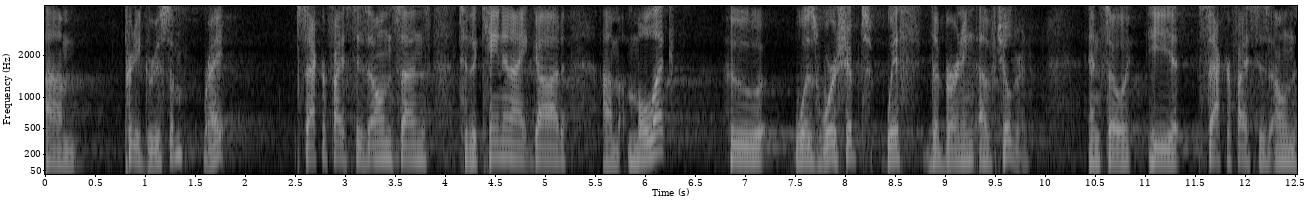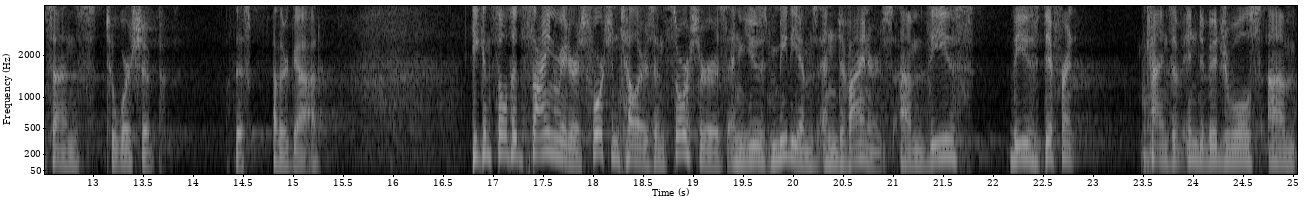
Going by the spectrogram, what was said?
Um, pretty gruesome, right? Sacrificed his own sons to the Canaanite god um, Molech, who was worshipped with the burning of children. And so he sacrificed his own sons to worship this other god. He consulted sign readers, fortune tellers, and sorcerers, and used mediums and diviners. Um, these, these different kinds of individuals um,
